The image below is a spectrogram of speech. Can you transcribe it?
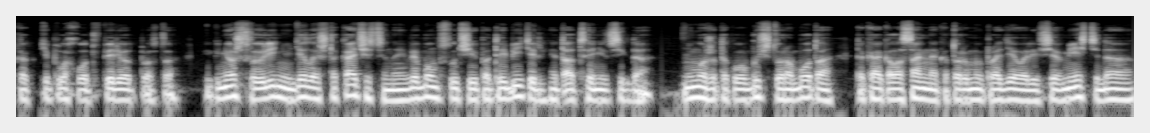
как теплоход вперед просто. И гнешь свою линию, делаешь это качественно, и в любом случае потребитель это оценит всегда. Не может такого быть, что работа такая колоссальная, которую мы проделали все вместе, да,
